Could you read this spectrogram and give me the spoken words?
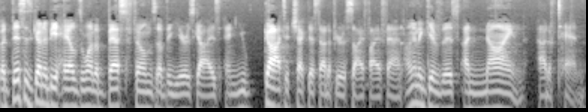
but this is going to be hailed as one of the best films of the years, guys, and you got to check this out if you're a sci fi fan. I'm going to give this a 9 out of 10.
